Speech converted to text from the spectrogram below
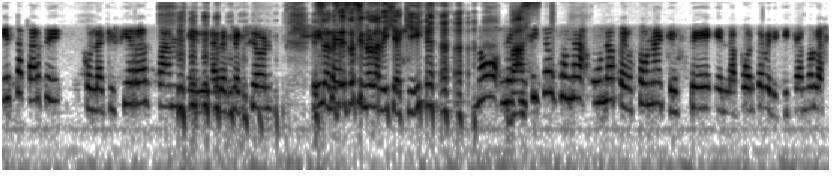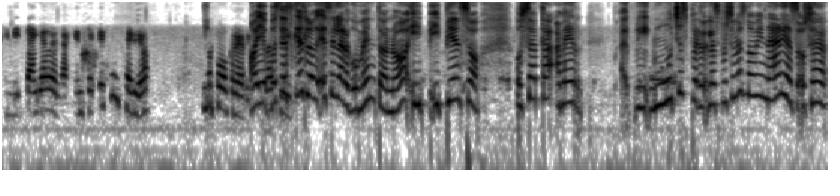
esta parte con la que cierras, Pam, el- la reflexión. Esa, sí no la dije aquí. no, Vas. necesitas una una persona que esté en la puerta verificando la genitalia de la gente. ¿Es en serio? No puedo creerlo. Oye, pues Así. es que es, lo, es el argumento, ¿no? Y, y pienso, o sea, ta- a ver, muchas per- las personas no binarias, o sea,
